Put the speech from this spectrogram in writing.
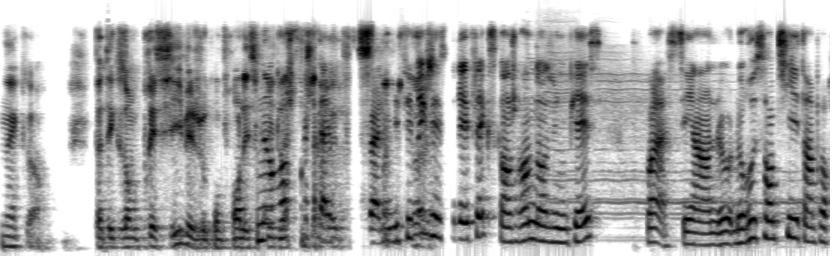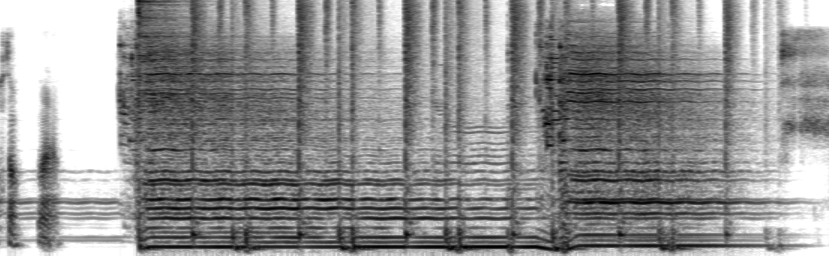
D'accord. Pas d'exemple précis, mais je comprends l'esprit Non, de la mais c'est vrai que j'ai ce réflexe quand je rentre dans une pièce. Voilà, c'est un le, ressenti est important.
